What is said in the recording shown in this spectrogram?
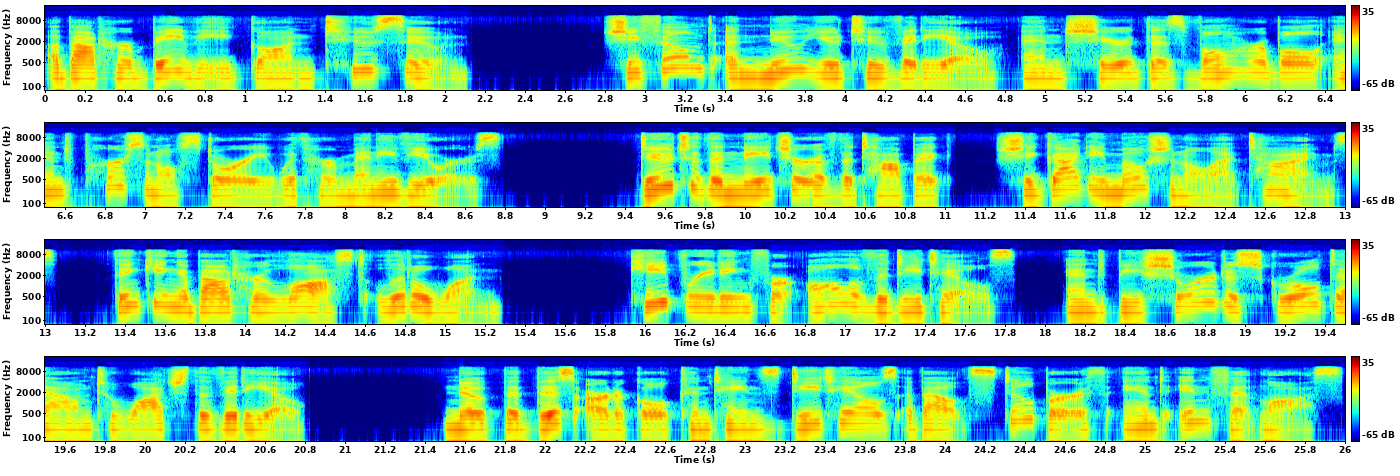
about her baby gone too soon. She filmed a new YouTube video and shared this vulnerable and personal story with her many viewers. Due to the nature of the topic, she got emotional at times, thinking about her lost little one. Keep reading for all of the details, and be sure to scroll down to watch the video. Note that this article contains details about stillbirth and infant loss.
